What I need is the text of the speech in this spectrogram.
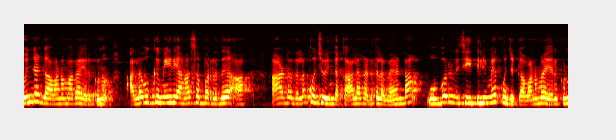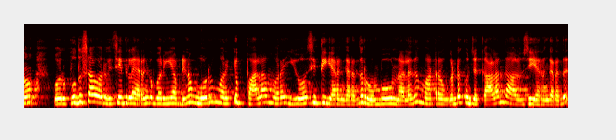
கொஞ்சம் கவனமாக தான் இருக்கணும். அளவுக்கு மீறி ஆசைப்படுறது ஆடுறதெல்லாம் கொஞ்சம் இந்த காலகட்டத்தில் வேண்டாம். ஒவ்வொரு விஷயத்துலையுமே கொஞ்சம் கவனமாக இருக்கணும். ஒரு புதுசாக ஒரு விஷயத்தில் இறங்க போகிறீங்க அப்படின்னா ஒரு முறைக்கு பல முறை யோசித்து இறங்குறது ரொம்பவும் நல்லது. மற்றவங்ககிட்ட கொஞ்சம் கலந்து ஆலோசி இறங்குறது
